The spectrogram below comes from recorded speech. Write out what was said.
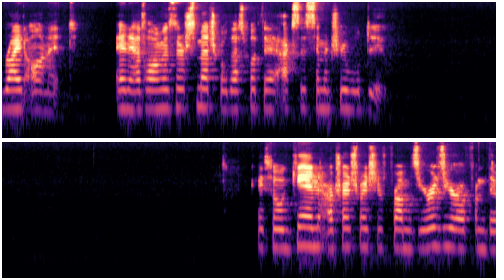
right on it. And as long as they're symmetrical, that's what the axis symmetry will do. Okay, so again, our transformation from 0, 0 from the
